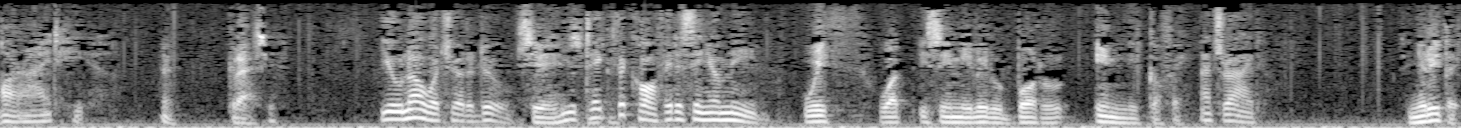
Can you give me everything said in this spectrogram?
All right, here. Eh, gracias. You know what you're to do. Si, You si. take the coffee to Senor Meade. With what is in the little bottle in the coffee. That's right. Senorita,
